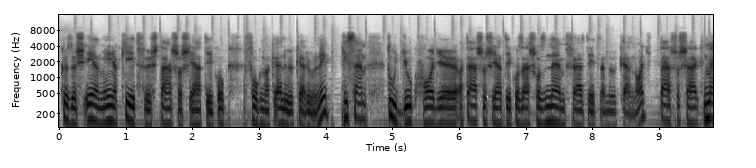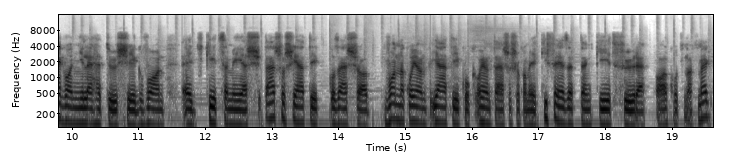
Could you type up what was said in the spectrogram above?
közös élmény, a kétfős társasjátékok fognak előkerülni, hiszen tudjuk, hogy a társasjátékozáshoz nem feltétlenül kell nagy társaság, meg annyi lehetőség van egy kétszemélyes társasjátékozással, vannak olyan játékok, olyan társasok, amelyek kifejezetten két főre alkotnak meg,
